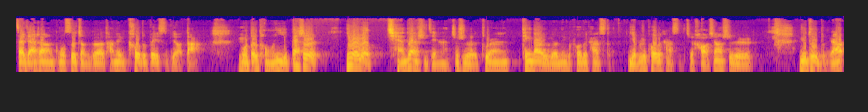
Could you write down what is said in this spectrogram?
再加上公司整个它那个 code base 比较大，我都同意。但是因为我前段时间就是突然听到一个那个 podcast，也不是 podcast，就好像是 YouTube，然后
